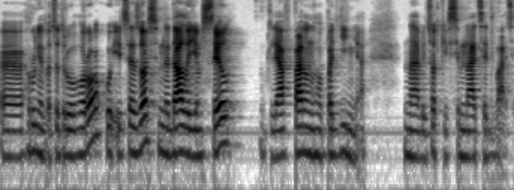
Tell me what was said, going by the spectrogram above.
е, грудня 2022 року, і це зовсім не дало їм сил для впевненого падіння на відсотків 17-20.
